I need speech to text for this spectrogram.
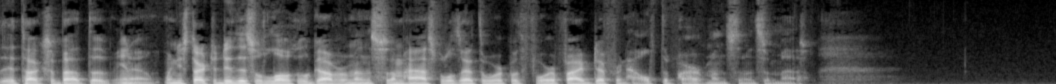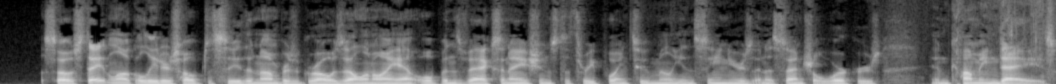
it talks about the you know when you start to do this with local governments, some hospitals have to work with four or five different health departments, and it's a mess. So, state and local leaders hope to see the numbers grow as Illinois opens vaccinations to 3.2 million seniors and essential workers in coming days.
